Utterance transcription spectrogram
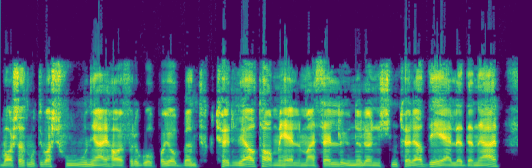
hva slags motivasjon jeg har for å gå på jobben. Tør jeg å ta med hele meg selv under lunsjen? Tør jeg å dele den jeg er?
